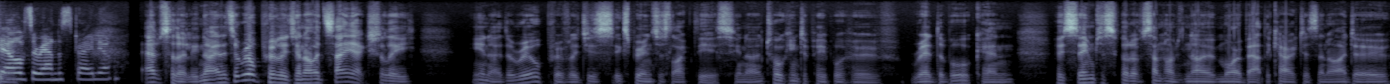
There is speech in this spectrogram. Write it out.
shelves around Australia? Absolutely no, and it's a real privilege, and I would say actually, you know, the real privilege is experiences like this. You know, talking to people who've read the book and who seem to sort of sometimes know more about the characters than I do.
